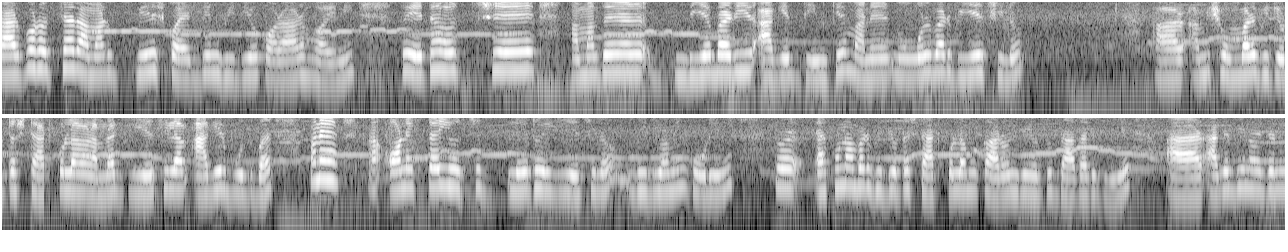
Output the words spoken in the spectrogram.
তারপর হচ্ছে আর আমার বেশ কয়েকদিন ভিডিও করা আর হয়নি। তো এটা হচ্ছে আমাদের বিয়েবাড়ির আগের দিনকে মানে মঙ্গলবার বিয়ে ছিল। আর আমি সোমবার ভিডিওটা স্টার্ট করলাম আর আমরা গিয়েছিলাম আগের বুধবার। মানে অনেকটাই হচ্ছে লেট হয়ে গিয়েছিল। ভিডিও আমি করিনি। তো এখন আবার ভিডিওটা স্টার্ট করলাম কারণ যেহেতু দাদার বিয়ে, আর আগের দিন ওই জন্য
